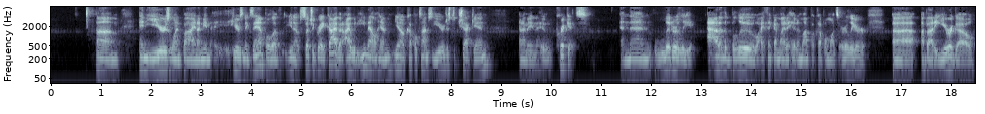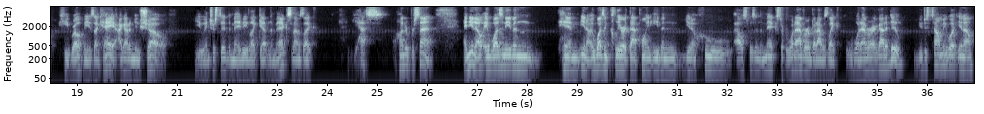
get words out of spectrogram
Um, and years went by, and I mean, here's an example of you know such a great guy, but I would email him you know a couple times a year just to check in, and I mean it, crickets, and then literally out of the blue, I think I might have hit him up a couple months earlier. Uh, about a year ago, he wrote me. He's like, "Hey, I got a new show. You interested to maybe like get in the mix?" And I was like, "Yes, 100 percent." And you know, it wasn't even him. You know, it wasn't clear at that point even you know who else was in the mix or whatever. But I was like, "Whatever I got to do, you just tell me what you know."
